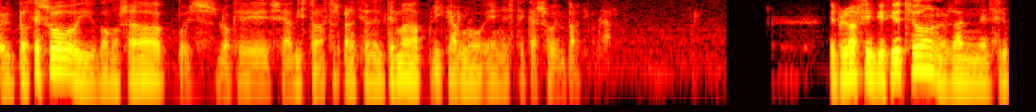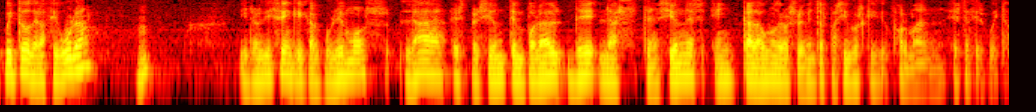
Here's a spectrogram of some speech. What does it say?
el proceso y vamos a, pues, lo que se ha visto en las transparencias del tema, aplicarlo en este caso en particular. El problema 618 nos dan el circuito de la figura, y nos dicen que calculemos la expresión temporal de las tensiones en cada uno de los elementos pasivos que forman este circuito.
